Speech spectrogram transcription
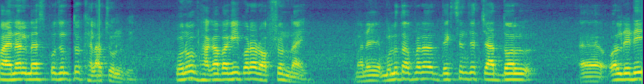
ফাইনাল ম্যাচ পর্যন্ত খেলা চলবে। কোনো ভাগাভাগি করার অপশন নাই। মানে মূলত আপনারা দেখছেন যে চার দল অলরেডি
